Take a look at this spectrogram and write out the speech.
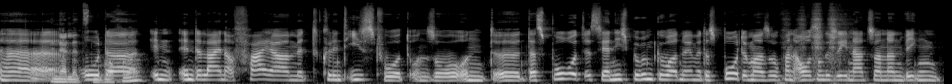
Äh, in der letzten oder Woche. In, in The Line of Fire mit Clint Eastwood und so. Und äh, das Boot ist ja nicht berühmt geworden, wenn man das Boot immer so von außen gesehen hat, sondern wegen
